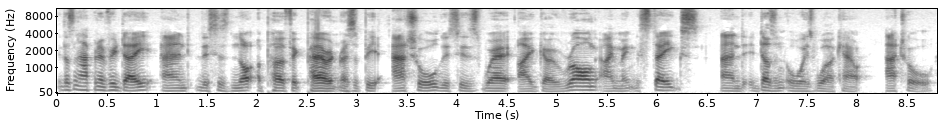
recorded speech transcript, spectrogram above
it doesn't happen every day. And this is not a perfect parent recipe at all. This is where I go wrong, I make mistakes, and it doesn't always work out at all.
